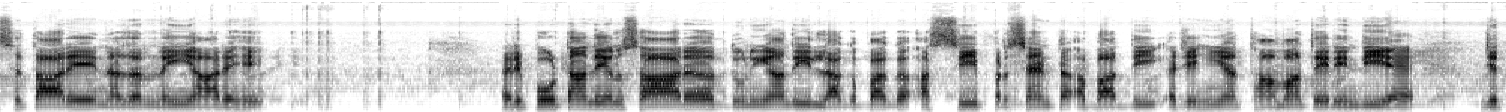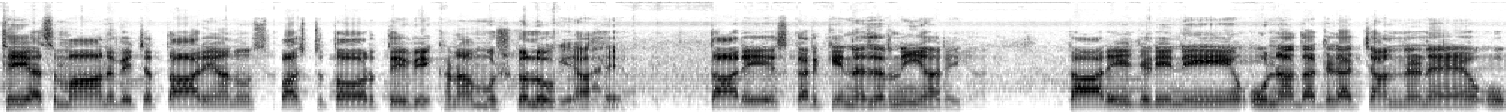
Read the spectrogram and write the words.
ਸਿਤਾਰੇ ਨਜ਼ਰ ਨਹੀਂ ਆ ਰਹੇ। ਰਿਪੋਰਟਾਂ ਦੇ ਅਨੁਸਾਰ ਦੁਨੀਆ ਦੀ ਲਗਭਗ 80% ਆਬਾਦੀ ਅਜਿਹੀਆਂ ਥਾਵਾਂ ਤੇ ਰਹਿੰਦੀ ਹੈ, ਜਿੱਥੇ ਅਸਮਾਨ ਵਿੱਚ ਤਾਰਿਆਂ ਨੂੰ ਸਪਸ਼ਟ ਤੌਰ ਤੇ ਵੇਖਣਾ ਮੁਸ਼ਕਲ ਹੋ ਗਿਆ ਹੈ। ਤਾਰੇ ਇਸ ਕਰਕੇ ਨਜ਼ਰ ਨਹੀਂ ਆ ਰਹੇ। ਤਾਰੇ ਜਿਹੜੇ ਨੇ, ਉਹਨਾਂ ਦਾ ਜਿਹੜਾ ਚਾਨਣ ਹੈ, ਉਹ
